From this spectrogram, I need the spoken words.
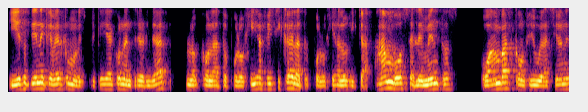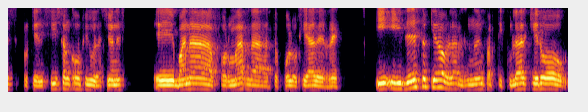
Y eso tiene que ver, como lo expliqué ya con anterioridad, con la topología física y la topología lógica. Ambos elementos o ambas configuraciones, porque en sí son configuraciones, eh, van a formar la topología de red. Y, y, de esto quiero hablarles, ¿no? En particular, quiero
